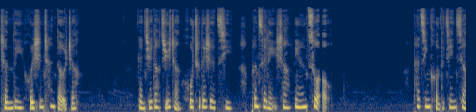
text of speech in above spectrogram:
陈丽浑身颤抖着，感觉到局长呼出的热气喷在脸上，令人作呕。他惊恐的尖叫，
